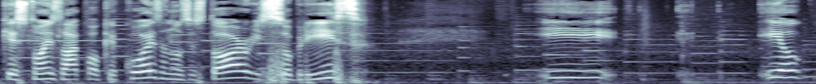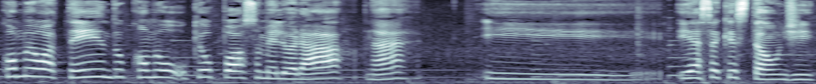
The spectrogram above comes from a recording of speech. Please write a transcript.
questões lá, qualquer coisa, nos stories sobre isso. E, e eu, como eu atendo, como eu, o que eu posso melhorar, né? E, e essa questão de,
